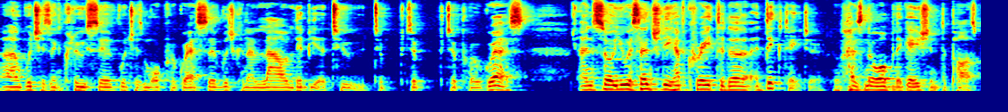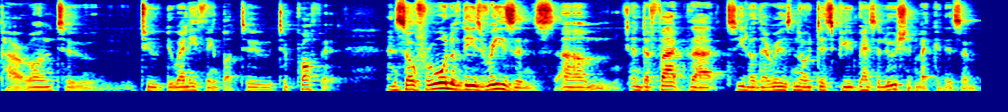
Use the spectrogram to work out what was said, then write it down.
uh, which is inclusive, which is more progressive, which can allow Libya to, to, to, to progress. And so you essentially have created a, a dictator who has no obligation to pass power on to to do anything but to to profit. And so, for all of these reasons, um, and the fact that you know there is no dispute resolution mechanism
